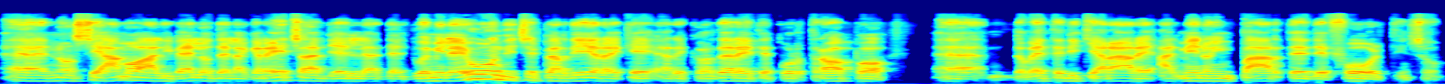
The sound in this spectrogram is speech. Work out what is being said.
eh, non siamo a livello della Grecia del, del 2011 per dire che ricorderete purtroppo eh, dovete dichiarare almeno in parte default, insomma.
